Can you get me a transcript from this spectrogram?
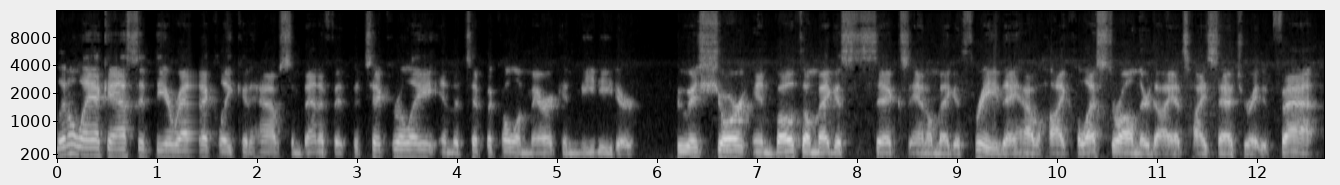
Linoleic acid theoretically could have some benefit, particularly in the typical American meat eater who is short in both omega 6 and omega 3. They have high cholesterol in their diets, high saturated fat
